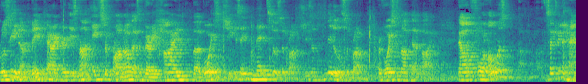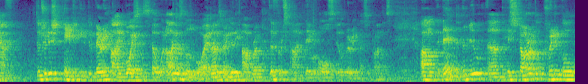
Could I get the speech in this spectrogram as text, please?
Rosina, the main character, is not a soprano, that's a very high uh, voice. She is a mezzo soprano. She's a middle soprano. Her voice is not that high. Now, for almost a century and a half, the tradition came to give to very high voices. So when I was a little boy and I was going to the opera the first time, they were all still very high sopranos. Um, then the new um, historical critical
